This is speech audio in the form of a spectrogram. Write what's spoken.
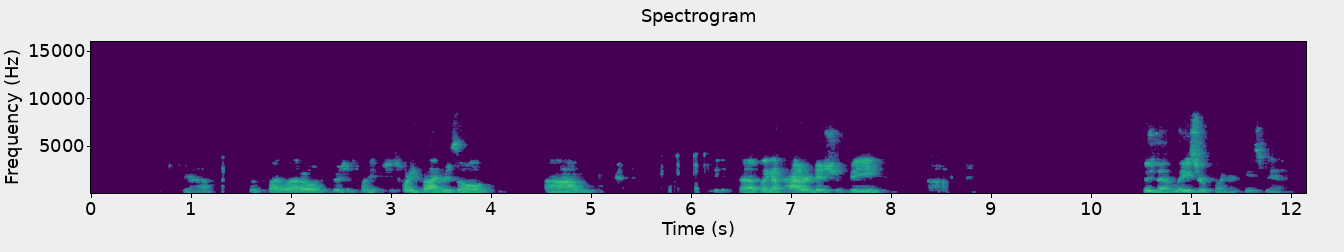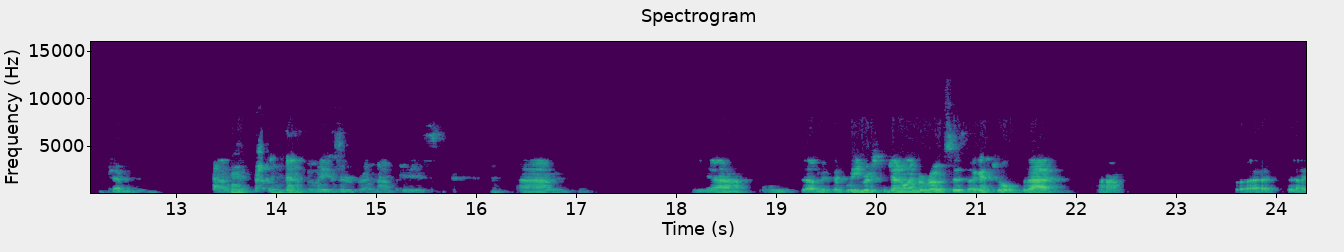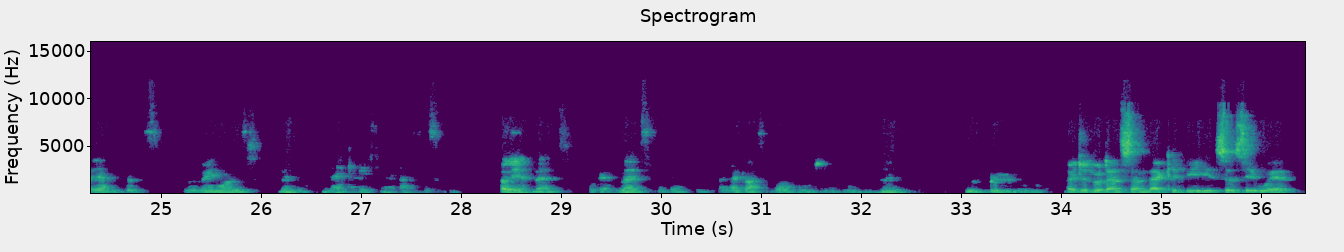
Yeah, the bilateral vision twenty, she's twenty-five years old, um. Uh, like a pattern dystrophy, There's that laser pointer case we had. Kevin did. laser retinopathies. Um. Yeah, and, uh, like the Leber's congenital amaurosis, I get too old for that, um. But, uh, yeah, that's the main ones, Medication classes. Oh, yeah, meds. Okay. meds, I had lots of. I just wrote down some that could be associated with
